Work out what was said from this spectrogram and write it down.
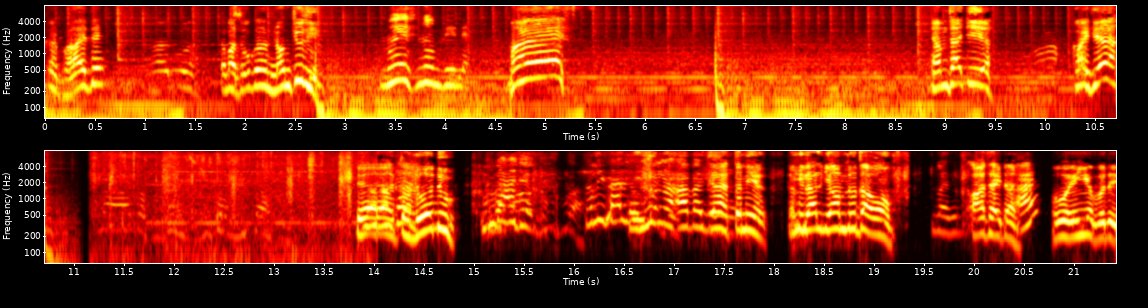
કઈ ભાઈ છે? તમારા છોકરાનું નામ શું છે? મહેશ નામ ને મહેશ! એમ થાજી કઈ છે એ તો રોદુ એ તમે તમે લાલજી આમ જોતા હો. આ સાઈડ ઓ અહીંયા બધે.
